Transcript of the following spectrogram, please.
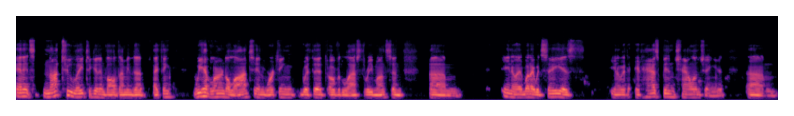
And it's not too late to get involved. I mean, the I think we have learned a lot in working with it over the last three months. And um, you know, and what I would say is, you know, it, it has been challenging. It um,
